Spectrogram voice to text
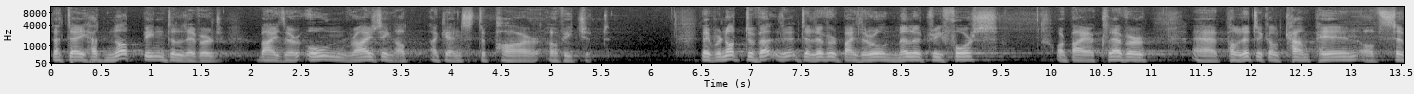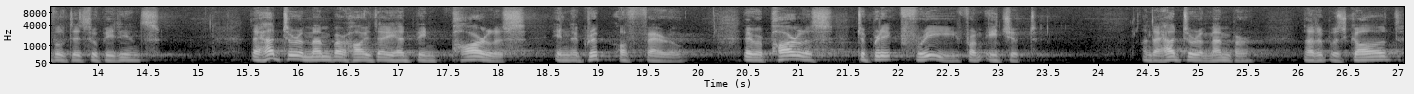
that they had not been delivered by their own rising up against the power of Egypt. They were not de- delivered by their own military force or by a clever uh, political campaign of civil disobedience. They had to remember how they had been powerless in the grip of Pharaoh. They were powerless to break free from Egypt. And they had to remember that it was God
